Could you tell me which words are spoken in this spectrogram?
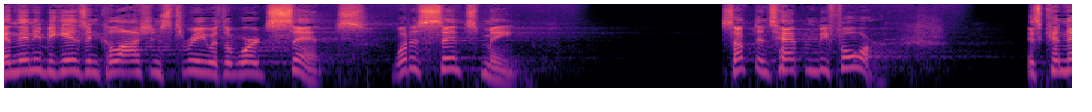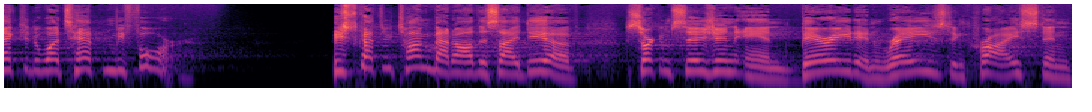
And then he begins in Colossians 3 with the word since. What does since mean? Something's happened before. It's connected to what's happened before. He just got through talking about all this idea of circumcision and buried and raised in Christ and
